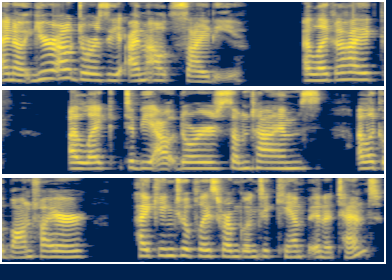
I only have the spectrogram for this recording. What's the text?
I know you're outdoorsy. I'm outsidey. I like a hike. I like to be outdoors sometimes. I like a bonfire. Hiking to a place where I'm going to camp in a tent?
